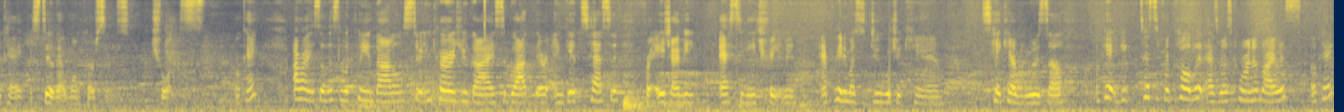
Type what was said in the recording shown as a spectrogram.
Okay? It's still that one person's choice. Okay? All right, so this is LaQueen Battles to encourage you guys to go out there and get tested for HIV STD treatment and pretty much do what you can. Take care of yourself. Okay, get tested for COVID as well as coronavirus. Okay,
